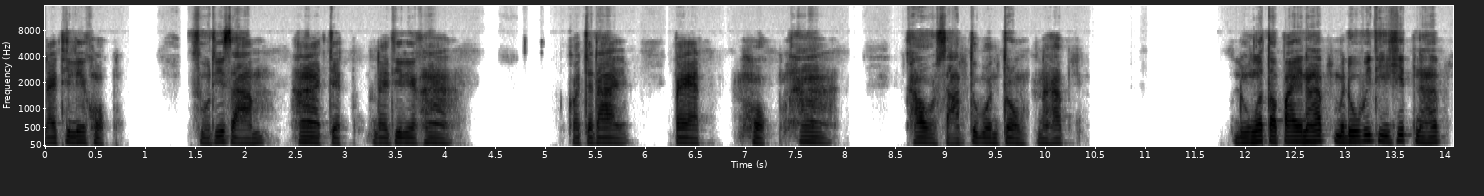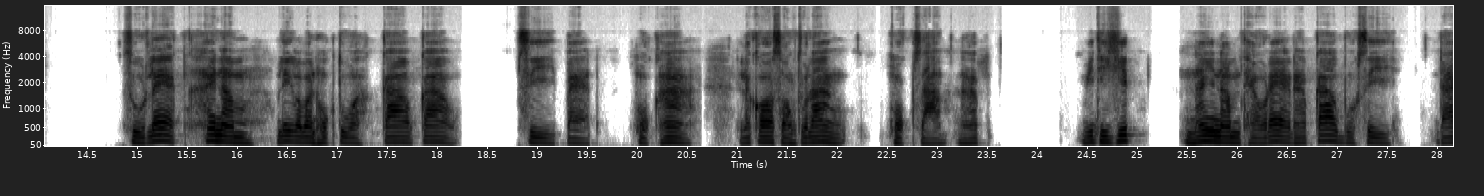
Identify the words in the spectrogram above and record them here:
ได้ที่เลขหกสูตรที่สามห้าเจ็ดได้ที่เลขห้าก็จะได้แปดหกห้า เข้า 3 ตัวบนตรงนะครับ ดูงวดต่อไปนะครับ มาดูวิธีคิดนะครับ สูตรแรกให้นำเลขรางวัล6 ตัว 9 9 4 8 6 5 แล้วก็ 2 ตัวล่าง 6 3 นะครับ วิธีคิดให้นำแถวแรกนะครับ9บวก4ได้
